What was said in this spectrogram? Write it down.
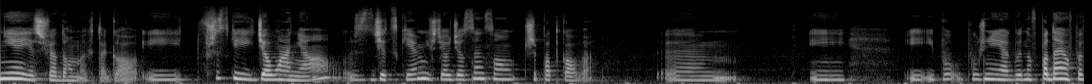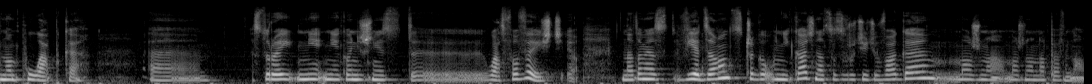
nie jest świadomych tego i wszystkie ich działania z dzieckiem, jeśli chodzi o sens, są przypadkowe. I, i, i później jakby no wpadają w pewną pułapkę z której nie, niekoniecznie jest y, łatwo wyjść. Natomiast wiedząc, czego unikać, na co zwrócić uwagę, można, można na pewno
